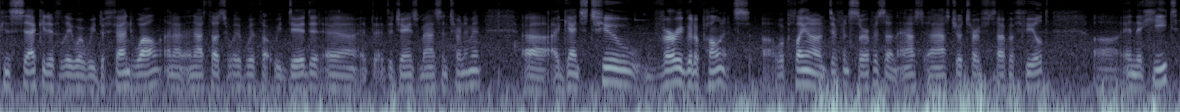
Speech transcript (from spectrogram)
consecutively where we defend well, and I, and I thought we, thought we did uh, at, the, at, the, James Madison tournament uh, against two very good opponents. Uh, we're playing on a different surface, an, ast- an AstroTurf type of field. Uh, in the heat,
